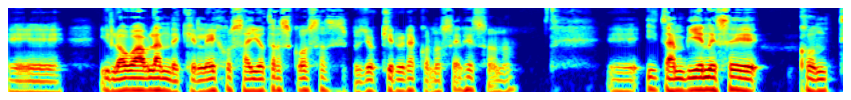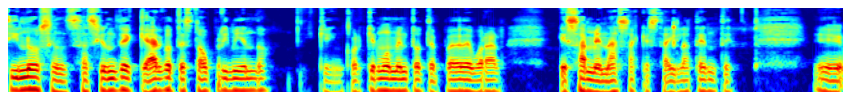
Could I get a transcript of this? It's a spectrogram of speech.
Eh, y luego hablan de que lejos hay otras cosas, y pues yo quiero ir a conocer eso, ¿no? Eh, y también ese continuo sensación de que algo te está oprimiendo, que en cualquier momento te puede devorar esa amenaza que está ahí latente. Eh,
